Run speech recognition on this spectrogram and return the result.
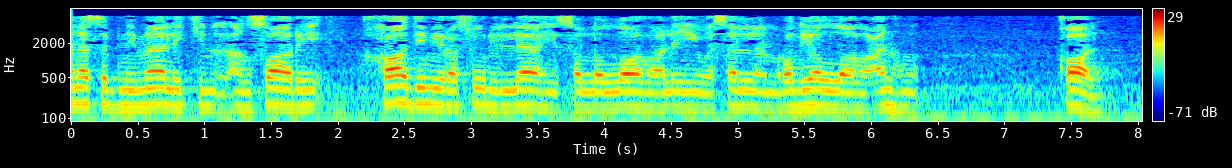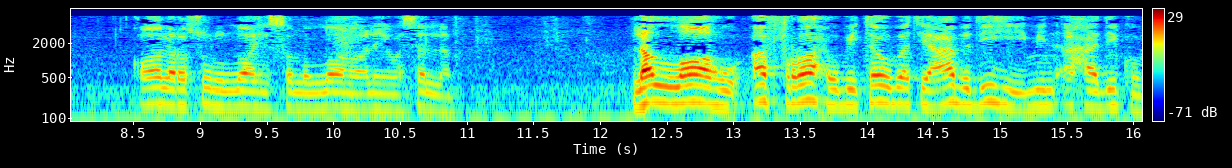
أنس بن مالك الأنصاري خادم رسول الله صلى الله عليه وسلم رضي الله عنه قال قال رسول الله صلى الله عليه وسلم لله أفرح بتوبة عبده من أحدكم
